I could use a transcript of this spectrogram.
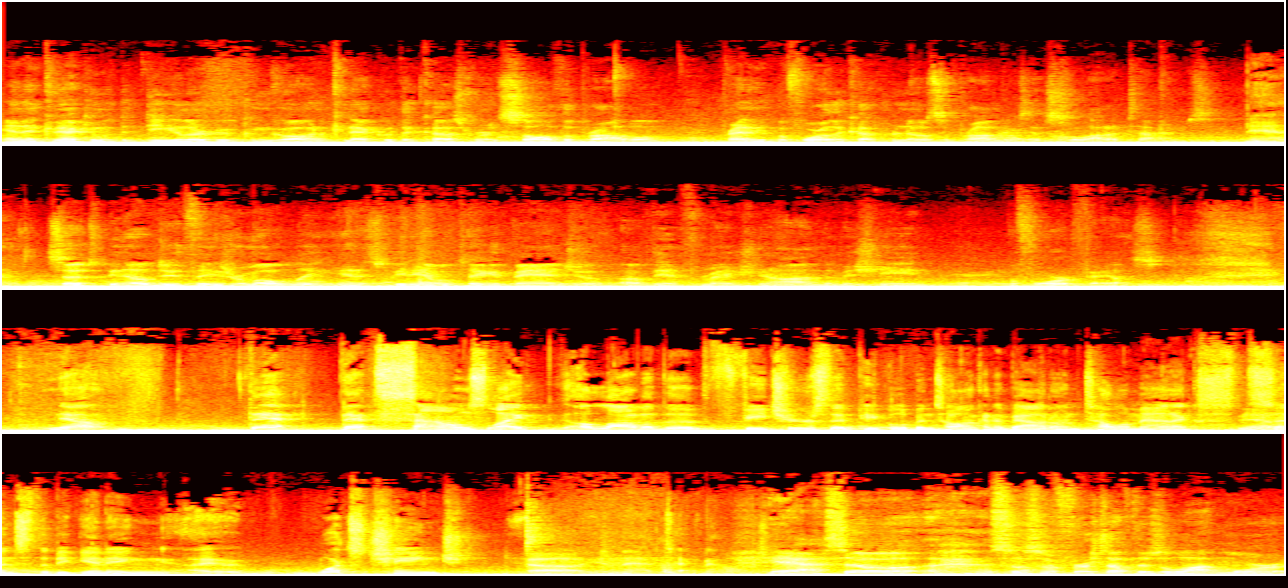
and then connecting with the dealer who can go out and connect with the customer and solve the problem. Frankly, before the customer knows the problem exists a lot of times. Yeah. So it's being able to do things remotely, and it's being able to take advantage of, of the information on the machine before it fails. Now, that that sounds like a lot of the features that people have been talking about on telematics yeah. since the beginning. Uh, what's changed uh, in that technology? Yeah, so, so so first off, there's a lot more.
